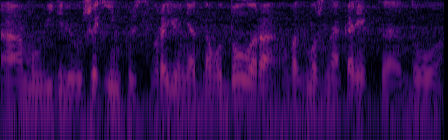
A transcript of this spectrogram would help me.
мы увидели уже импульс в районе 1 доллара. Возможная коррекция до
